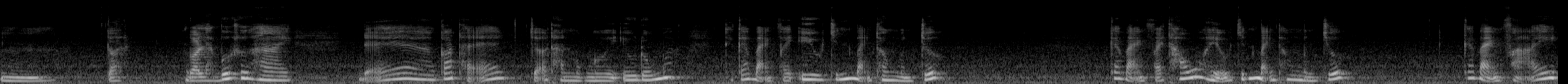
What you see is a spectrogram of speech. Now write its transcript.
um, gọi gọi là bước thứ hai để có thể trở thành một người yêu đúng thì các bạn phải yêu chính bản thân mình trước các bạn phải thấu hiểu chính bản thân mình trước. Các bạn phải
